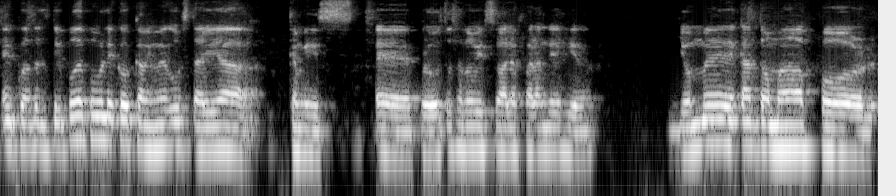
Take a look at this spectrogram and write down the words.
en cuanto al tipo de público que a mí me gustaría que mis eh, productos audiovisuales fueran dirigidos, yo me decanto más por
